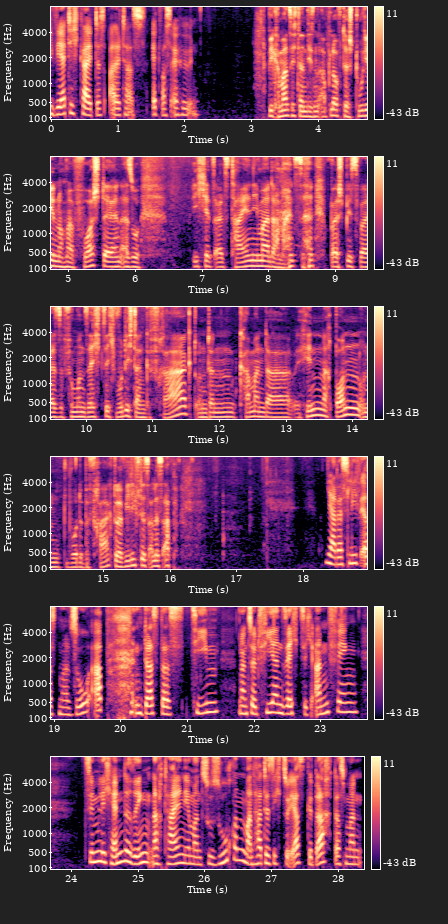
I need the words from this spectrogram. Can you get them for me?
die Wertigkeit des Alters etwas erhöhen. Wie kann man sich dann diesen Ablauf der Studie nochmal vorstellen? Also ich jetzt als Teilnehmer, damals beispielsweise 65, wurde ich dann gefragt und dann kam man da hin nach Bonn und wurde befragt oder wie lief das alles ab? Ja, das lief erstmal so ab, dass das Team 1964 anfing, ziemlich händeringend nach Teilnehmern zu suchen. Man hatte sich zuerst gedacht, dass man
